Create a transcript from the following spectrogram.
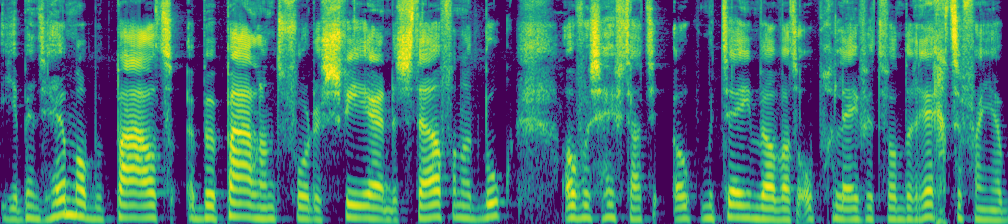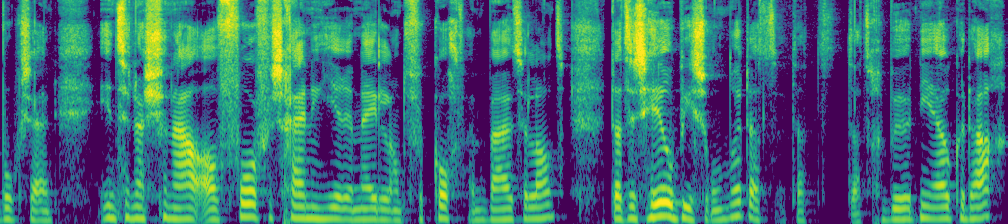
je bent helemaal bepaald, eh, bepalend voor de sfeer en de stijl van het boek. Overigens heeft dat ook meteen wel wat opgeleverd. Want de rechten van jouw boek zijn internationaal al voor verschijning hier in Nederland verkocht aan het buitenland. Dat is heel bijzonder. Dat, dat, dat gebeurt niet elke dag.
